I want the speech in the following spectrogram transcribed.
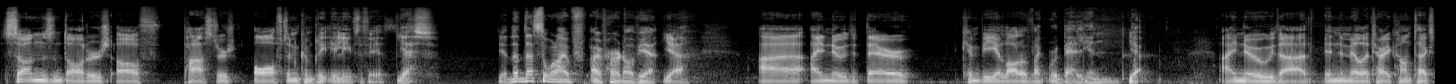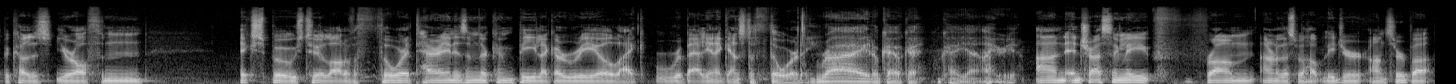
sons and daughters of pastors often completely leave the faith. yes. Yeah, that, that's the one I've I've heard of. Yeah. Yeah, uh, I know that there can be a lot of like rebellion. Yeah. I know that in the military context, because you're often exposed to a lot of authoritarianism, there can be like a real like rebellion against authority. Right. Okay. Okay. Okay. Yeah, I hear you. And interestingly, from I don't know if this will help lead your answer, but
